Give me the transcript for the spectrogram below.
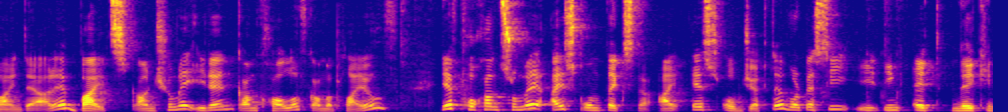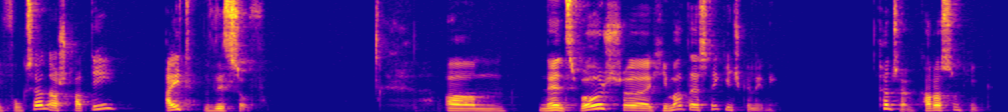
bind է արել, բայց կանչում է իրեն կամ call-ով կամ apply-ով եւ փոխանցում է այս կոնտեքստը, այս object-ը, որպեսի այդ ներքին ֆունկցիան աշխատի այդ this-ով նենց որ հիմա տեսնենք ինչ կլինի։ Խնդրեմ, 45։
